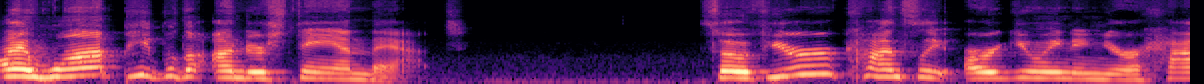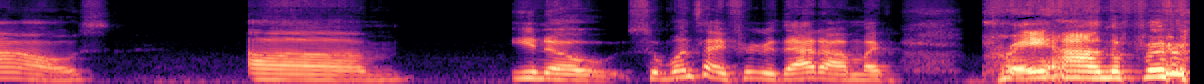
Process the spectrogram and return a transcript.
i want people to understand that. So if you're constantly arguing in your house um you know, so once I figured that out, I'm like, pray on the food,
